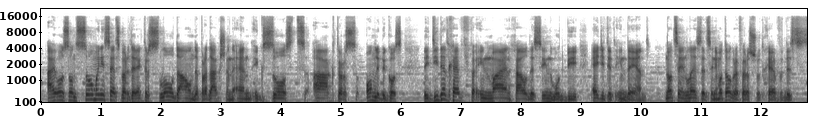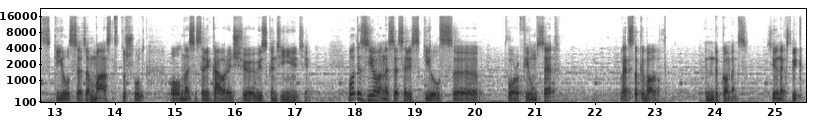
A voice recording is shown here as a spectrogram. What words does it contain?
I was on so many sets where directors slow down the production and exhaust actors only because they didn't have in mind how the scene would be edited in the end. Not saying less that cinematographers should have the skills as a must to shoot all necessary coverage uh, with continuity. What is your necessary skills uh, for a film set? Let's talk about it in the comments. See you next week.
